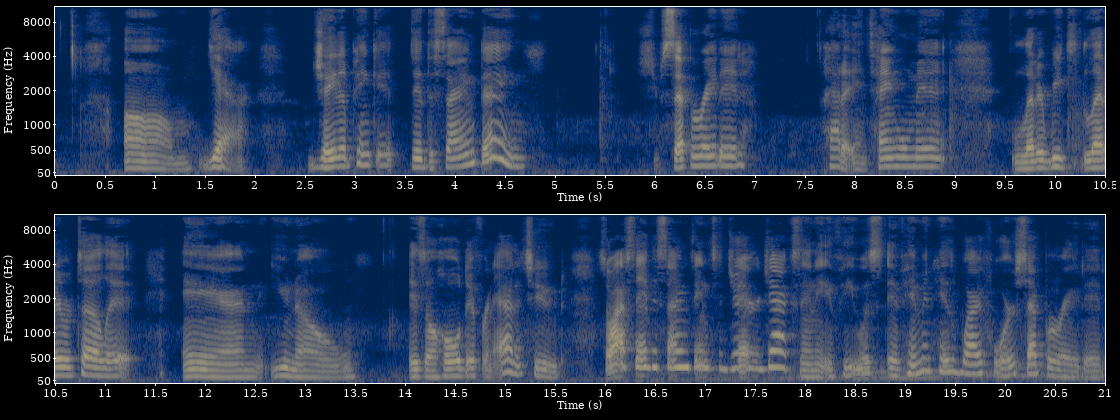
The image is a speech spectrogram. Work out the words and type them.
um, yeah, Jada Pinkett did the same thing. She was separated, had an entanglement, let her be, let her tell it, and you know, it's a whole different attitude. So I say the same thing to Derrick Jaxn. If he was, if him and his wife were separated,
